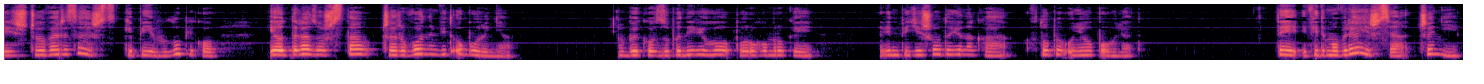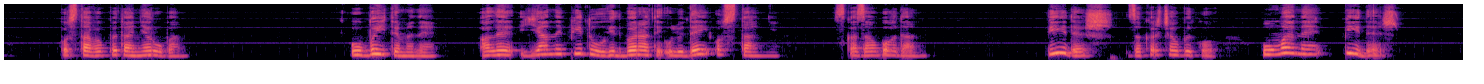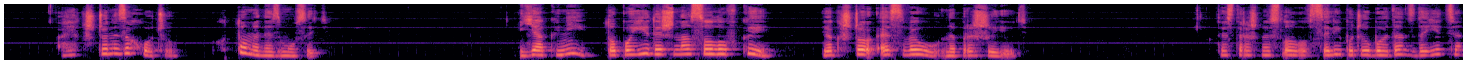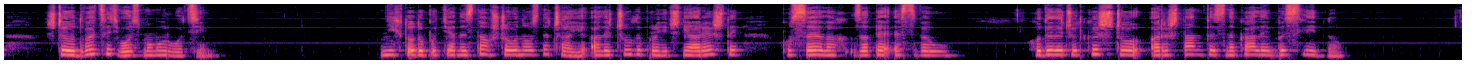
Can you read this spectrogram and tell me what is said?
Ти що верзеш? скипів Глупіков і одразу ж став червоним від обурення. Биков зупинив його порухом руки. Він підійшов до юнака, втупив у нього погляд. Ти відмовляєшся чи ні? поставив питання Руба. Убийте мене, але я не піду відбирати у людей останнє, сказав Богдан. Підеш, закричав Биков. У мене підеш. А якщо не захочу, хто мене змусить? Як ні, то поїдеш на Соловки, якщо СВУ не пришиють. Те страшне слово в селі почув Богдан, здається, ще у 28-му році. Ніхто до пуття не знав, що воно означає, але чули про нічні арешти по селах за те СВУ. Ходили чутки, що арештанти зникали безслідно.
